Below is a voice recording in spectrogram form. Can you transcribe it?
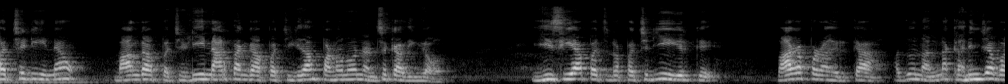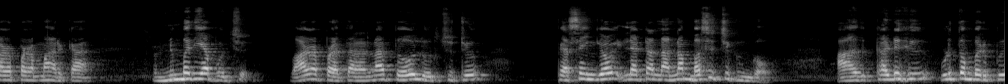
பச்சடின்னா மாங்காய் பச்சடி நார்த்தங்காய் பச்சடி தான் பண்ணணும்னு நினச்சிக்காதீங்க. ஈஸியாக பச்சுற பச்சடியும் இருக்குது வாழைப்பழம் இருக்கா? அதுவும் நல்லா கனிஞ்ச வாழைப்பழமாக இருக்கா? நிம்மதியாக போச்சு. வாழைப்பழத்தை நல்லா தோல் உரிச்சிட்டு பிசைங்கோ இல்லாட்டா நல்லா மசிச்சுக்குங்கோ. அது கடுகு உளுத்தம்பருப்பு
